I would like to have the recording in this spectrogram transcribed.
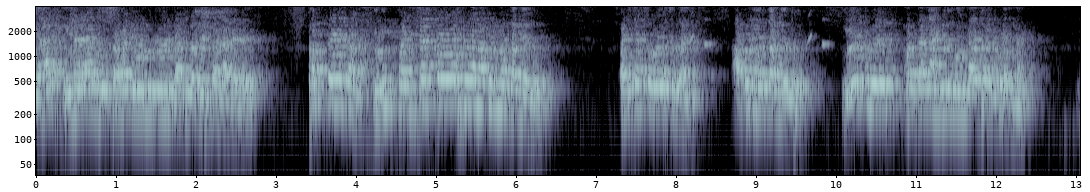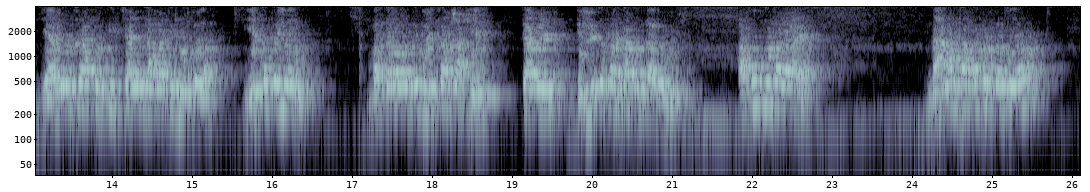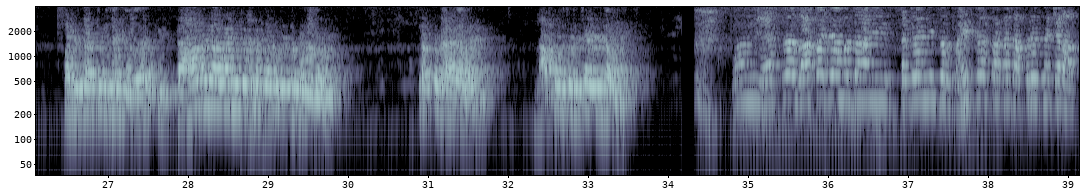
या येणाऱ्या लोकसभा निवडणुकीवरती आपल्याला बहिष्कार टाकायचा आहे. फक्त एकच तुम्ही पंच्याहत्तर वर्ष झालं आपण मतदान देतो. पंच्याहत्तर वर्ष झाले. आपण मतदान देतो. एक वेळेस मतदान नाही दिलं म्हणून काय फरक पडत नाही. ज्यावेळेसच्या पस्तीस चाळीस गावातील लोक एकत्र येऊन मतदानावरती बहिष्कार टाकतील त्यावेळेस दिल्लीचं सरकार पण जागं होईल. हा खूप मोठा लढा आहे. नाणार सारखा प्रकल्प पाटील साहेब तुम्ही सांगितलं की दहाच गावांनी तो प्रकल्प तिथं पडून लावला फक्त दहा गावांनी. आपण तर चाळीस गाव. पण ह्याच लाखाच्या मतदानाने सगळ्यांनी जर बहिष्कार टाकायचा प्रयत्न केला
